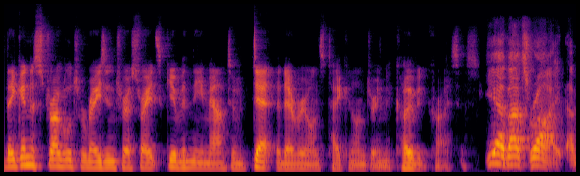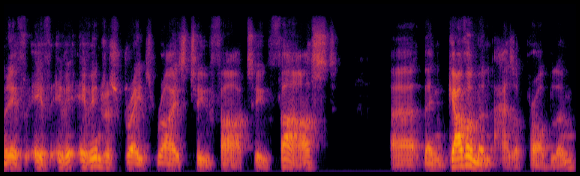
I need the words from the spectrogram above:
they're going to struggle to raise interest rates given the amount of debt that everyone's taken on during the COVID crisis. Yeah, that's right. I mean, if, if, if, if interest rates rise too far too fast, uh, then government has a problem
